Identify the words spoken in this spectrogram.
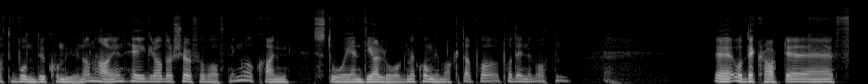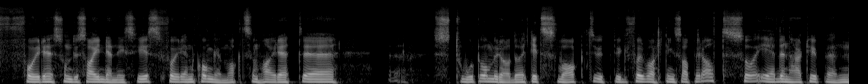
At bondekommunene har en høy grad av selvforvaltning og kan stå i en dialog med kongemakta på, på denne måten. Eh, og det er klart, eh, for, som du sa innledningsvis, for en kongemakt som har et stort område og et litt svakt utbygd forvaltningsapparat, så er denne typen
